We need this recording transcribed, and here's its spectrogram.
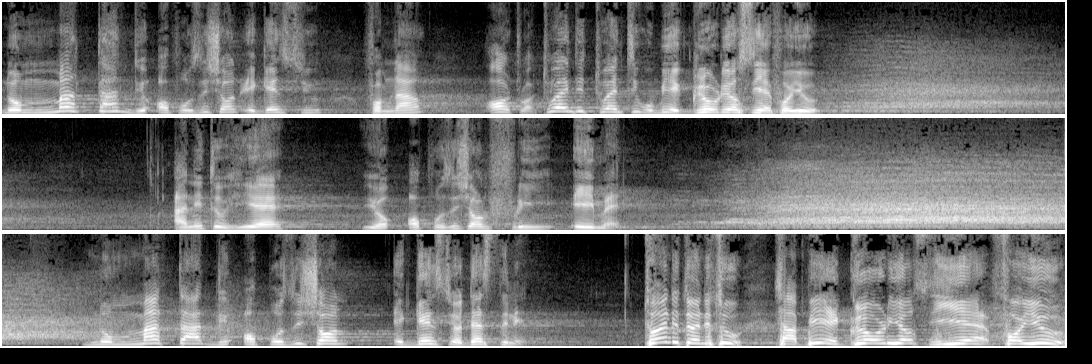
No matter the opposition against you from now, through 2020 will be a glorious year for you. I need to hear your opposition free amen. No matter the opposition against your destiny, 2022 shall be a glorious year for you.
